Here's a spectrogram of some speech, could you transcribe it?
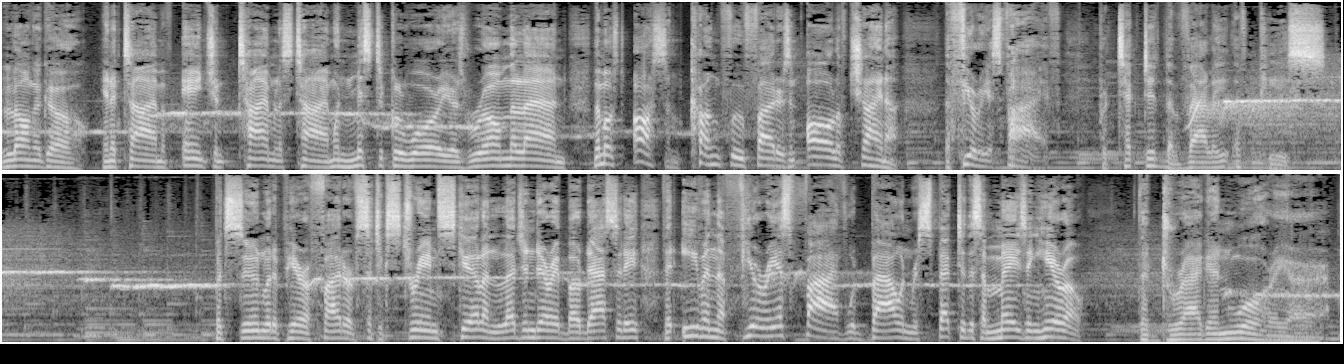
Long ago, in a time of ancient, timeless time, when mystical warriors roamed the land, the most awesome kung fu fighters in all of China, the Furious Five, protected the Valley of Peace. But soon would appear a fighter of such extreme skill and legendary bodacity that even the Furious Five would bow in respect to this amazing hero, the Dragon Warrior.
